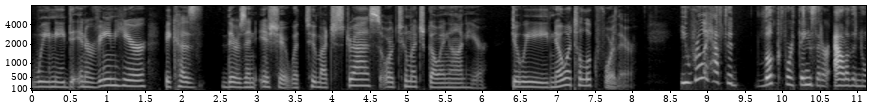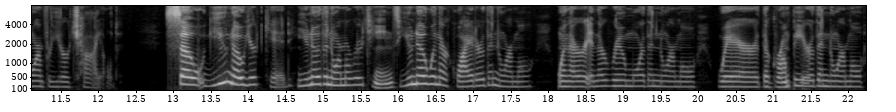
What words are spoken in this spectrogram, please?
we need to intervene here because there's an issue with too much stress or too much going on here? Do we know what to look for there? you really have to look for things that are out of the norm for your child. So you know your kid, you know the normal routines, you know when they're quieter than normal, when they're in their room more than normal, where they're grumpier than normal.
